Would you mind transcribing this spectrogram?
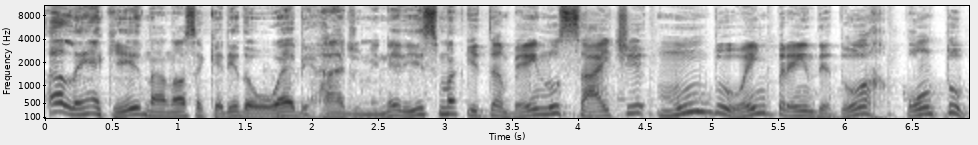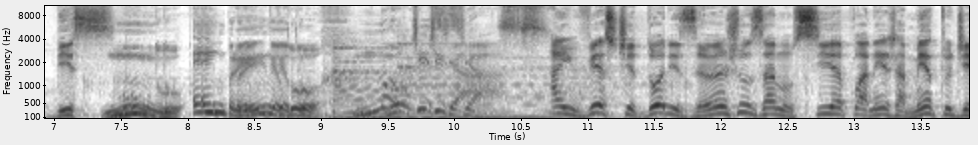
além aqui na nossa querida web rádio Mineiríssima e também no site mundoempreendedor.biz. Mundo Empreendedor Notícias. A Investidores Anjos anuncia planejamento de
